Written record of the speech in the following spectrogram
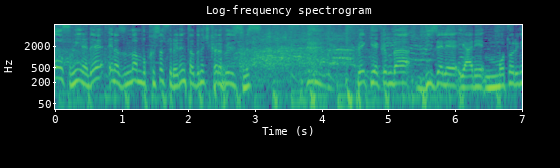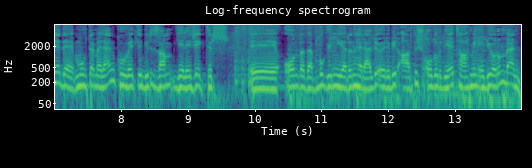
olsun yine de en azından bu kısa sürenin tadını çıkarabilirsiniz. Pek yakında dizele yani motorine de muhtemelen kuvvetli bir zam gelecektir. Ee, onda da bugün yarın herhalde öyle bir artış olur diye tahmin ediyorum ben.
